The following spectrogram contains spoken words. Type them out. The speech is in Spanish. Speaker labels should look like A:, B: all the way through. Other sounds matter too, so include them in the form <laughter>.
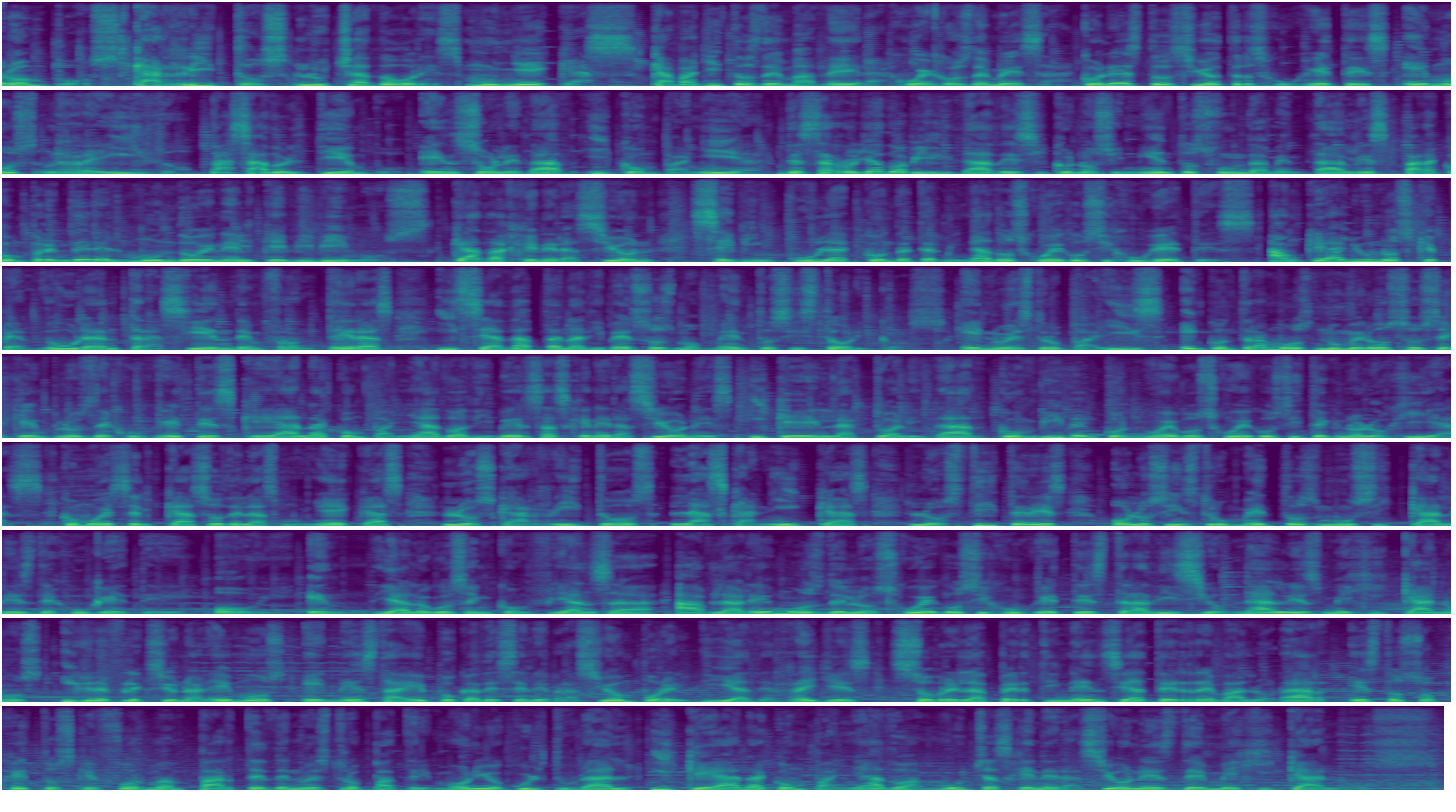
A: Trompos, carritos, luchadores, muñecas, caballitos de madera, juegos de mesa. Con estos y otros juguetes hemos reído, pasado el tiempo, en soledad y compañía, desarrollado habilidades y conocimientos fundamentales para comprender el mundo en el que vivimos. Cada generación se vincula con determinados juegos y juguetes, aunque hay unos que perduran, trascienden fronteras y se adaptan a diversos momentos históricos. En nuestro país encontramos numerosos ejemplos de juguetes que han acompañado a diversas generaciones y que en la actualidad conviven con nuevos juegos y tecnologías, como es el caso de las muñecas, los carritos, las canicas, los títeres o los instrumentos musicales de juguete. Hoy, en Diálogos en Confianza, hablaremos de los juegos y juguetes tradicionales mexicanos y reflexionaremos en esta época de celebración por el Día de Reyes sobre la pertinencia de revalorar estos objetos que forman parte de nuestro patrimonio cultural y que han acompañado a muchas generaciones de mexicanos.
